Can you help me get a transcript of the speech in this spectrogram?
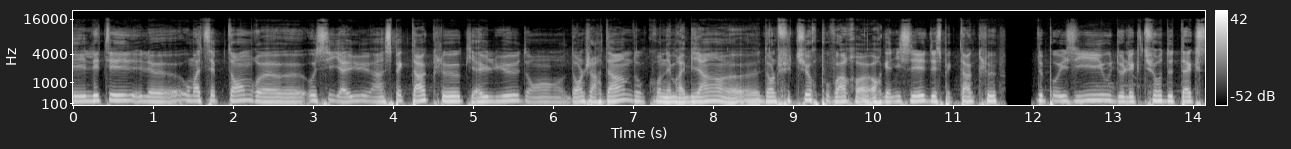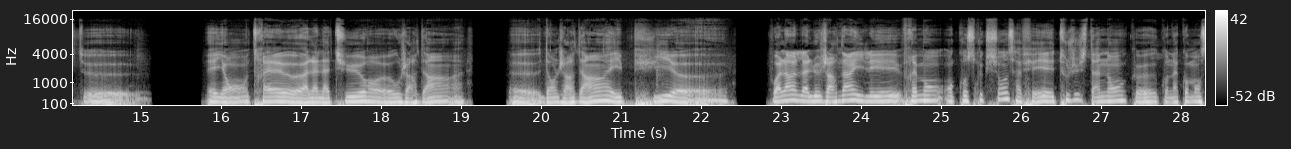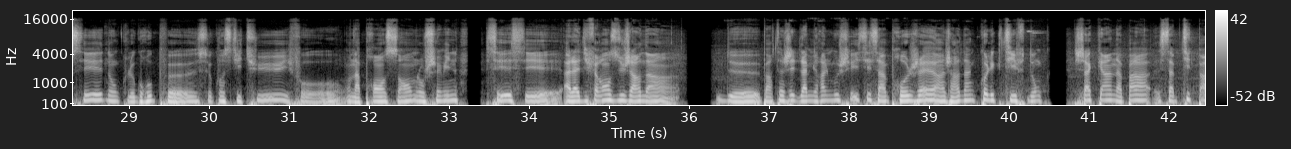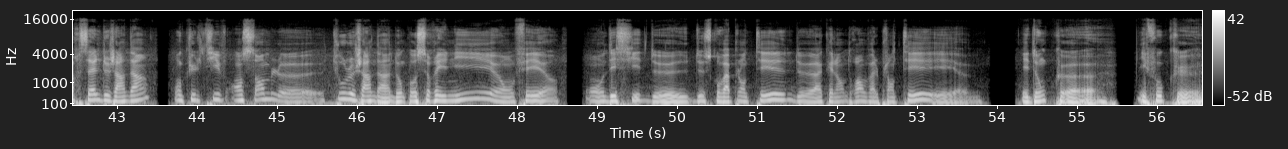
et l'été, au mois de septembre euh, aussi, il y a eu un spectacle qui a eu lieu dans, dans le jardin. Donc, on aimerait bien, euh, dans le futur, pouvoir euh, organiser des spectacles de poésie ou de lecture de textes ayant trait à la nature, au jardin, dans le jardin. Et puis, voilà, là, le jardin, il est vraiment en construction. Ça fait tout juste un an qu'on a commencé. Donc, le groupe euh, se constitue. Il faut, on apprend ensemble, on chemine. C'est, à la différence du jardin de partager de l'amiral Mouché. Ici, c'est un projet, un jardin collectif. Donc, chacun n'a pas sa petite parcelle de jardin. On cultive ensemble euh, tout le jardin. Donc, on se réunit, on fait, on décide de, ce qu'on va planter, de à quel endroit on va le planter. Et, euh, donc, euh, il faut que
